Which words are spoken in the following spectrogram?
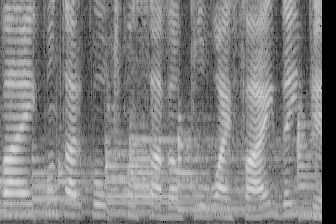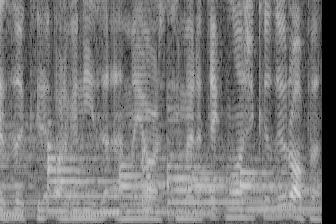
vai contar com o responsável pelo Wi-Fi da empresa que organiza a maior cimeira tecnológica da Europa.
